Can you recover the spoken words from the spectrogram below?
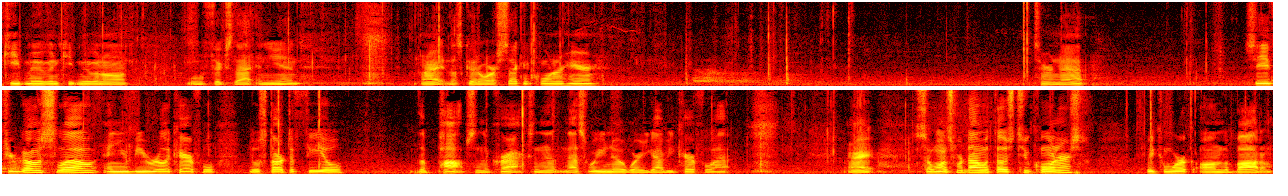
keep moving, keep moving on. We'll fix that in the end. Alright, let's go to our second corner here. Turn that. See, if you go slow and you be really careful, you'll start to feel the pops and the cracks, and that's where you know where you got to be careful at. Alright, so once we're done with those two corners, we can work on the bottom.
